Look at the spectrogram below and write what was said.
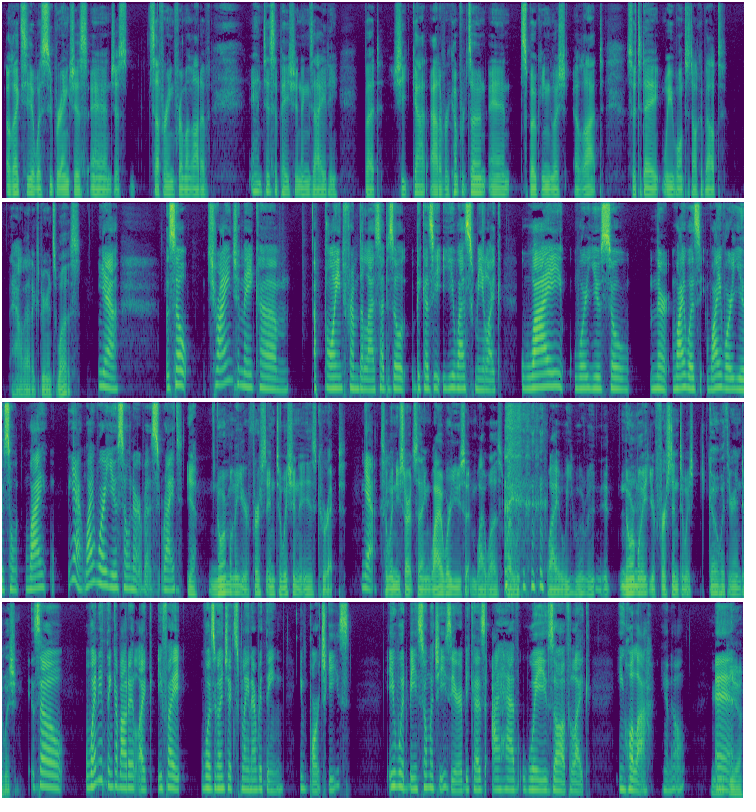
Alexia was super anxious and just suffering from a lot of anticipation anxiety, but she got out of her comfort zone and spoke English a lot. So today we want to talk about how that experience was. Yeah. So trying to make um, a point from the last episode because you asked me like why were you so ner why was why were you so why yeah why were you so nervous right Yeah. Normally your first intuition is correct. yeah So when you start saying why were you saying why was why why we were it, normally your first intuition go with your intuition. So when you think about it like if i was going to explain everything in portuguese it would be so much easier because i have ways of like enrolar you know Mm, And- yeah.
